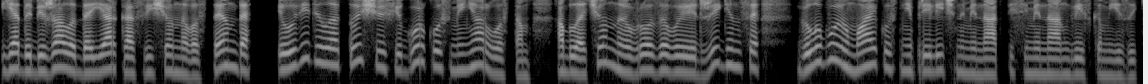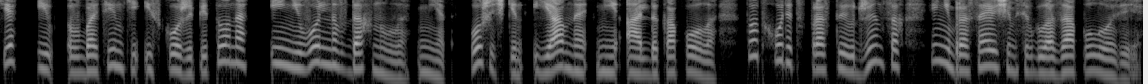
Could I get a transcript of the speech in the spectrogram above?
я добежала до ярко освещенного стенда и увидела тощую фигурку с меня ростом, облаченную в розовые джиггинсы, голубую майку с неприличными надписями на английском языке и в ботинке из кожи питона и невольно вздохнула. Нет, Кошечкин явно не Альдо Капола. Тот ходит в простых джинсах и не бросающемся в глаза пуловере.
